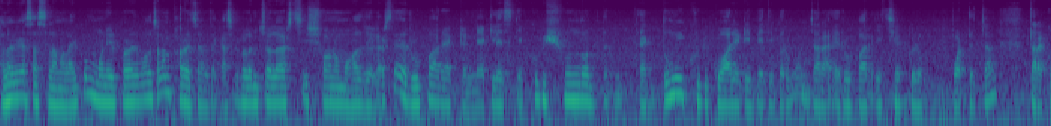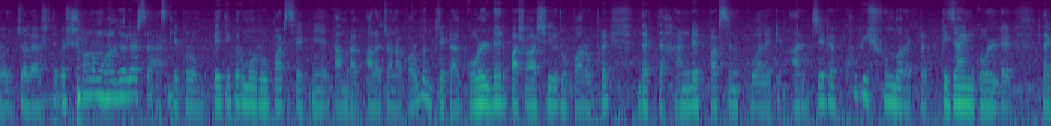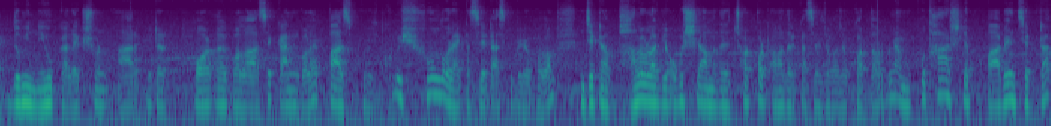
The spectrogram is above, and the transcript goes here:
Hello বিয়াস আসসালামু আলাইকুম। মনির ফরজ বলছিলাম, ফরজ চ্যানেল থেকে আজকে বললাম চলে আসছি স্বর্ণমহল জুয়েলার্স রূপার একটা নেকলেস নিয়ে খুবই সুন্দর, একদমই খুবই কোয়ালিটি পেতে করব। যারা রূপার এই সেটগুলো পড়তে চান, তারা কলম চলে আসতে হবে। স্বর্ণমহল চলে আসছে। আজকে কলম ব্যতিকর্ম রূপার সেট নিয়ে আমরা আলোচনা করব, যেটা গোল্ডের পাশাপাশি রূপার উপরে দেখতে হান্ড্রেড পারসেন্ট কোয়ালিটি আর যেটা খুবই সুন্দর একটা ডিজাইন গোল্ডের একদমই নিউ কালেকশন আর এটার গলা আছে কান গলায় পাঁচ ভরি খুবই সুন্দর একটা সেট আজকে ভিডিও করলাম, যেটা ভালো লাগলে অবশ্যই আমাদের ঝটপট আমাদের কাছে যোগাযোগ করতে পারবেন। এবং কোথায় আসলে পাবেন সেটটা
